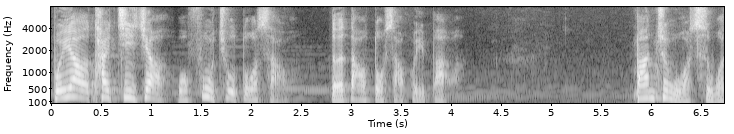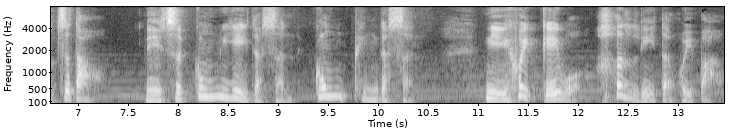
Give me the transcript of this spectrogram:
不要太计较，我付出多少，得到多少回报。帮助我是我知道你是公义的神，公平的神，你会给我合理的回报。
